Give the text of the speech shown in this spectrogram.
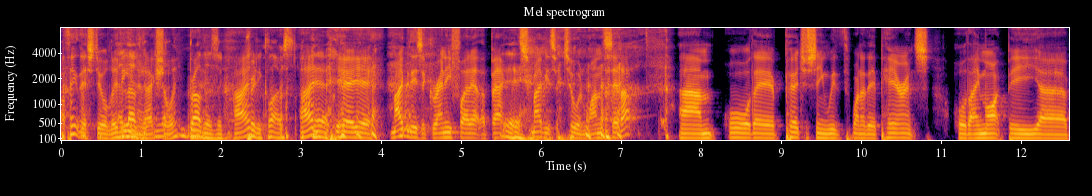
I think they're still living in it, actually. Brothers are Hey? pretty close. Hey? Yeah. yeah, Maybe there's a granny flat out the back. Yeah. It's, maybe it's a two and one setup. Um, or they're purchasing with one of their parents, or they might be uh,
